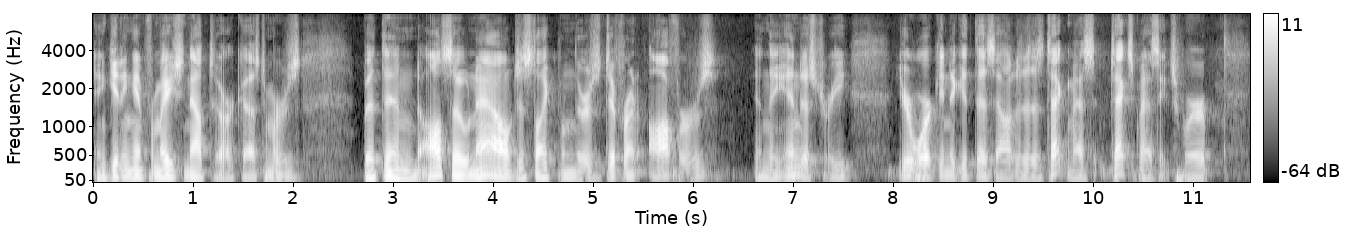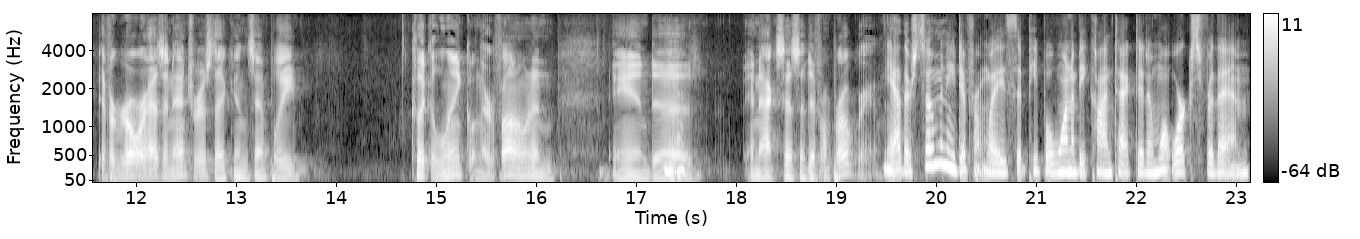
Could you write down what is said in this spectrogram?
and getting information out to our customers. But then also now, just like when there's different offers in the industry, you're working to get this out as a text message, text message where if a grower has an interest, they can simply click a link on their phone and and uh, Yeah. and access a different program. Yeah, there's so many different ways that people want to be contacted and what works for them.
